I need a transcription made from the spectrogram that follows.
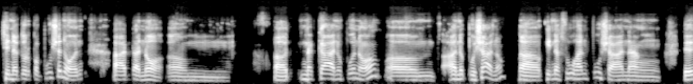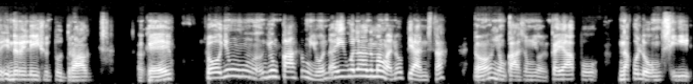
Senador pa po siya noon at ano, um, uh, nagkaano po 'no, um, ano po siya 'no, uh, kinasuhan po siya ng in relation to drugs, okay? So yung yung kasong yun ay wala namang ano piyansa, 'no, yung kasong yun. Kaya po nakulong si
